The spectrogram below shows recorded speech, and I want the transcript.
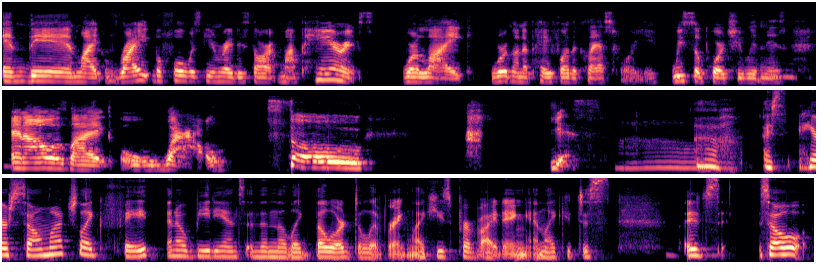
and then like right before it was getting ready to start, my parents were like, we're going to pay for the class for you. We support you in this. And I was like, oh, wow. So, yes. Wow. Oh, I hear so much like faith and obedience, and then the like the Lord delivering, like He's providing, and like it just, it's so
